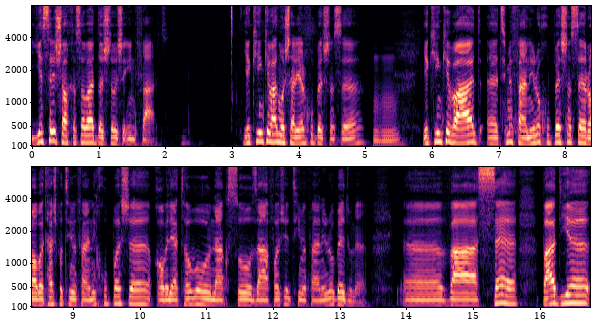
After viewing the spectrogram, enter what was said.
یه سری شاخص ها باید داشته باشه این فرد. یکی این که باید مشتری رو خوب بشناسه. یکی این که باید تیم فنی رو خوب بشناسه رابطهش با تیم فنی خوب باشه قابلیت ها و نقص و ضعفاش تیم فنی رو بدونه. و سه باید یه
